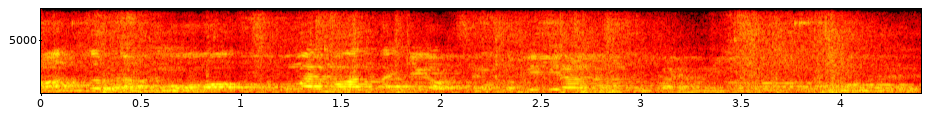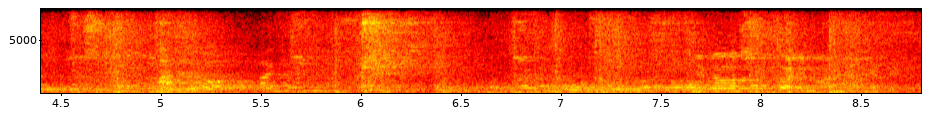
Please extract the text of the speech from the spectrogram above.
いやでも回っとるからもうそこまで回ったら怪我はせん。とビビらんでもしっかり踏み切る。膝はしっかり前に上げて。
